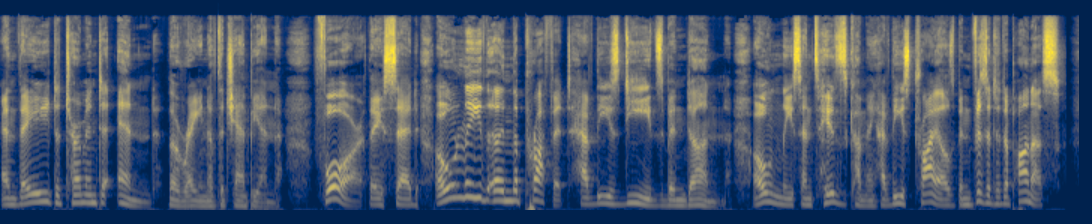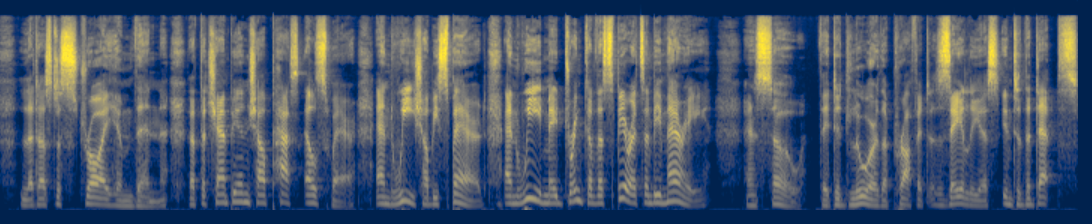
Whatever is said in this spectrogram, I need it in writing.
and they determined to end the reign of the champion. For, they said, only in the prophet have these deeds been done. Only since his coming have these trials been visited upon us. Let us destroy him then, that the champion shall pass elsewhere, and we shall be spared, and we may drink of the spirits and be merry. And so they did lure the prophet Zalius into the depths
